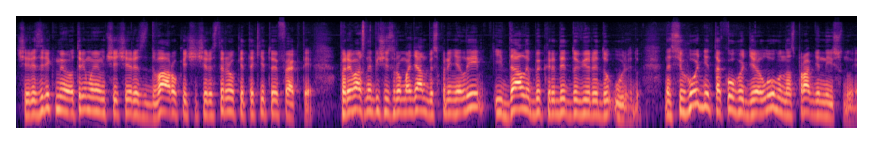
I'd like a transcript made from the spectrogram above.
Через рік ми отримаємо чи через два роки, чи через три роки такі-то ефекти. Переважна більшість громадян би сприйняли і дали би кредит довіри до уряду. На сьогодні такого діалогу насправді не існує.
